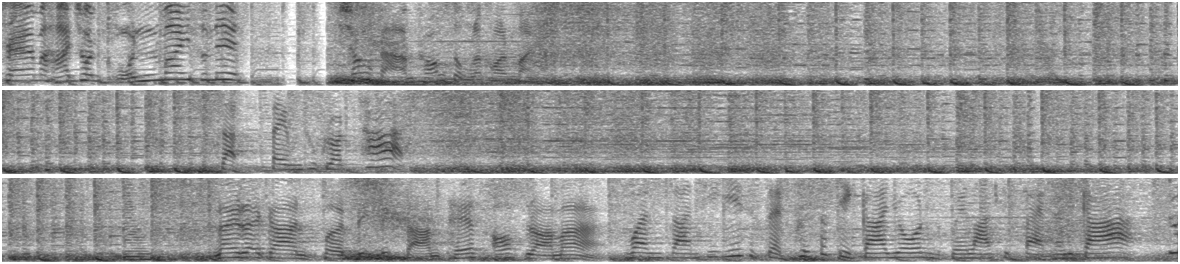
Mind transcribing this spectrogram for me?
แชร์มหาชนขนไม่สนิท ช่อง 3 พร้อมส่งละครใหม่ จัดเต็มทุกรสชาติ ในรายการเปิดบิ๊กบิ๊ก3 Taste of Drama วันจันทร์ที่ 27 พฤศจิกายน เวลา 18 นาฬิกา ดู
